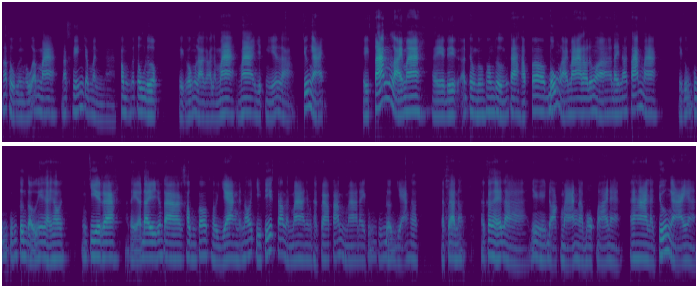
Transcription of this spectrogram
nó thuộc về ngủ ấm ma, nó khiến cho mình à, không có tu được, thì cũng là gọi là ma. Ma dịch nghĩa là chướng ngại thì tám loại ma thì, thì thông, thông, thông thường chúng ta học có bốn loại ma thôi đúng không ạ? Đây nói tám ma thì cũng cũng cũng tương tự như vậy thôi. Cũng chia ra thì ở đây chúng ta không có thời gian để nói chi tiết đó là ma nhưng mà thật ra tám ma đây cũng cũng đơn giản thôi. Thật ra nó, nó có thể là như đoạt mạng là một loại nè thứ hai là chướng ngại nè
